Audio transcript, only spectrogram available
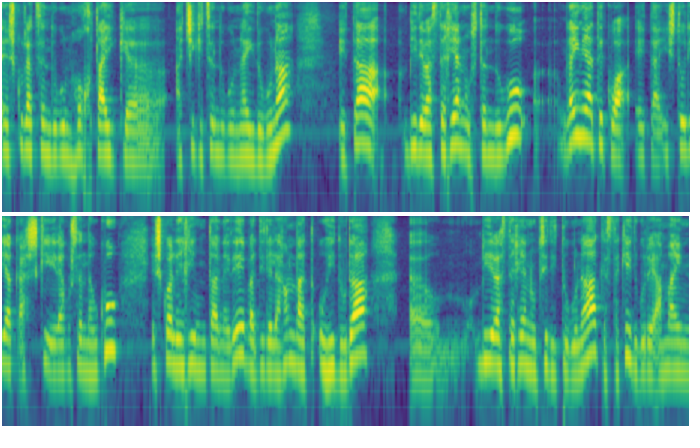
eskuratzen dugun hortaik eh, atxikitzen dugun nahi duguna, eta bide bazterian uzten dugu eh, gaineatekoa eta historiak aski erakusten dauku, eskualerri untan ere, bat direla han bat ohidura, Uh, bide bazterian utzi ditugunak, ez dakit gure amain,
